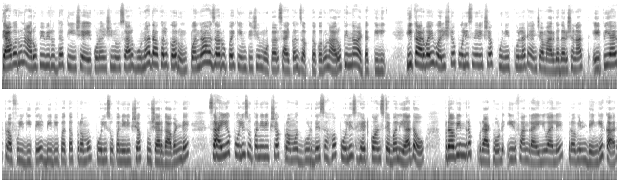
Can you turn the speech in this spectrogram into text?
त्यावरून आरोपी विरुद्ध तीनशे एकोणऐंशी नुसार गुन्हा दाखल करून पंधरा हजार रुपये किमतीची मोटारसायकल जप्त करून आरोपींना अटक केली. ही कारवाई वरिष्ठ पोलीस निरीक्षक पुनीत कुलट यांच्या मार्गदर्शनात एपीआय प्रफुल गीते डीबी पथक प्रमुख पोलीस उपनिरीक्षक तुषार गावंडे सहाय्यक पोलीस उपनिरीक्षक प्रमोद गुडदेसह police head constable Yadav Pravindra Rathod Irfan Raylivale Praveen Dengekar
